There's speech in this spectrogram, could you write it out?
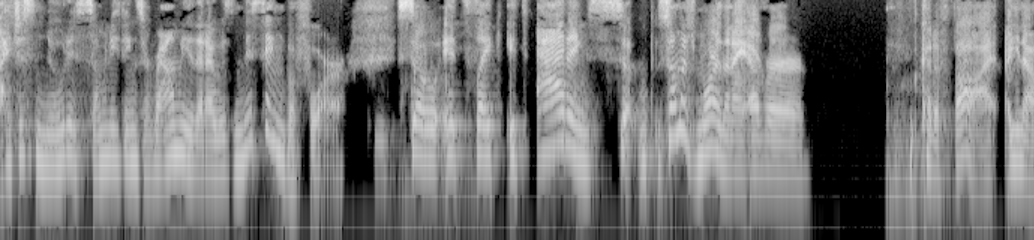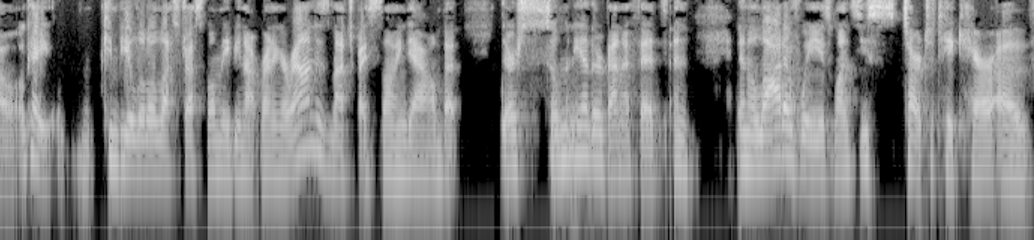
I just noticed so many things around me that I was missing before. Mm-hmm. So it's like it's adding so, so much more than I ever could have thought. You know, okay, can be a little less stressful, maybe not running around as much by slowing down, but there's so many other benefits. And in a lot of ways, once you start to take care of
